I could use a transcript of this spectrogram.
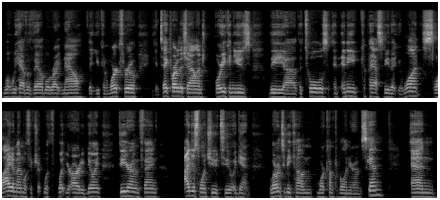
what we have available right now that you can work through, you can take part of the challenge, or you can use the uh, the tools in any capacity that you want. Slide them in with your, with what you're already doing. Do your own thing. I just want you to again learn to become more comfortable in your own skin and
